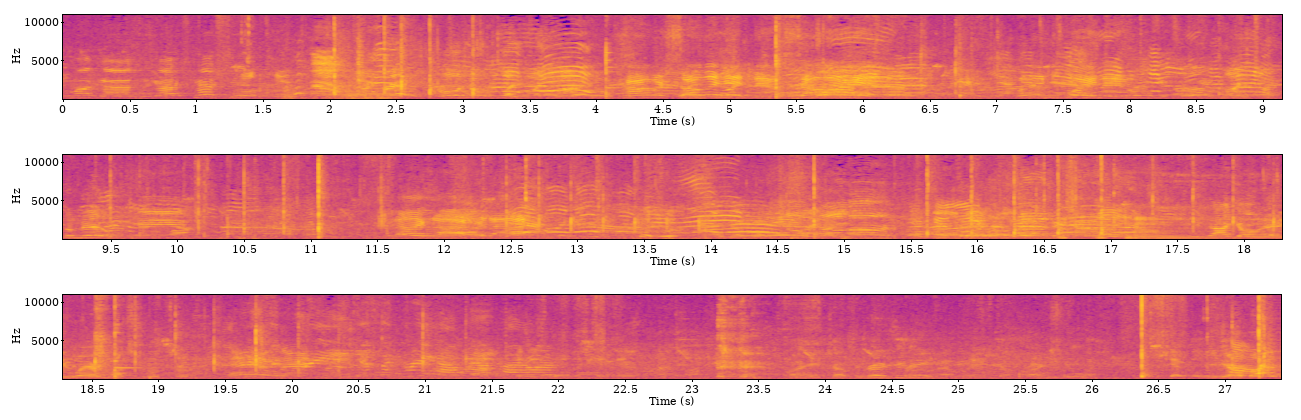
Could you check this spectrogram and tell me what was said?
Come on, guys, we got to catch it. Tyler, solid hit now. Solid hit. Put it in play now. Up the middle. Good eye, good eye, good eye. He's not going anywhere much. Wilson. Well, he told me that he way. He's done practice. Here you go, bud.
